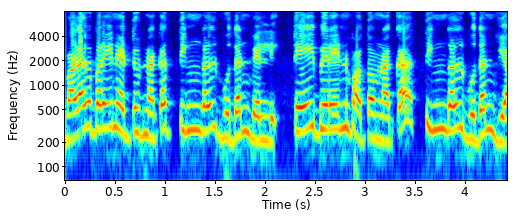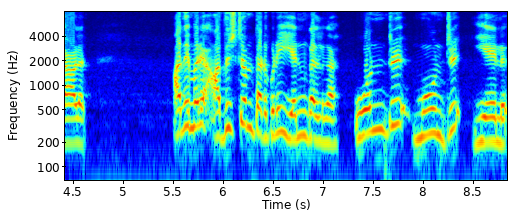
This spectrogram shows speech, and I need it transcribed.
வளர்பிறைன்னு எடுத்துக்கிட்டாக்கா திங்கள் புதன் வெள்ளி. தேய்பிரைன்னு பார்த்தோம்னாக்கா திங்கள் புதன் வியாழன். அதே மாதிரி அதிர்ஷ்டம் தரக்கூடிய எண்கள்ங்க. ஒன்று மூன்று ஏழு.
